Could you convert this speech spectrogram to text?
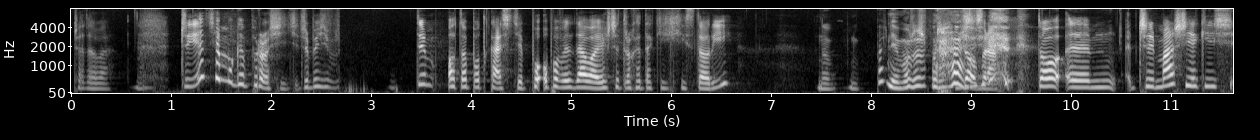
Czadowe. No. Czy ja cię mogę prosić, żebyś w tym oto podcaście poopowiadała jeszcze trochę takich historii? No pewnie możesz poradzić. Dobra, to ym, czy masz jakieś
